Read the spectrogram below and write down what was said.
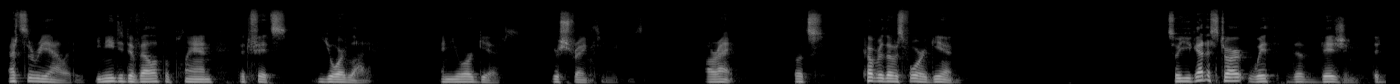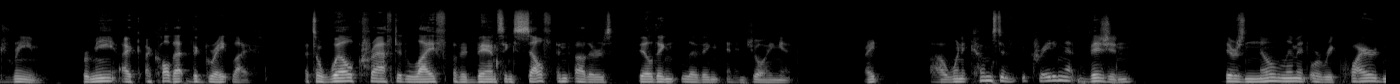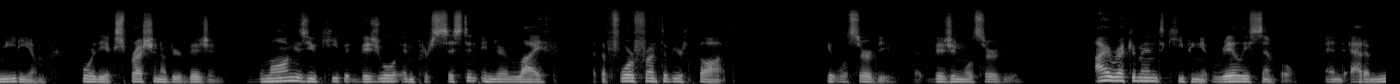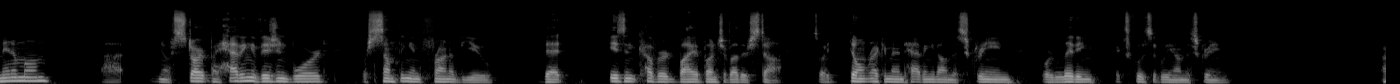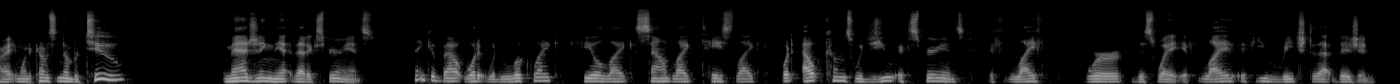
That's the reality. You need to develop a plan that fits your life and your gifts, your strengths and weaknesses. All right, let's cover those four again. So you got to start with the vision, the dream. For me, I, I call that the great life. That's a well crafted life of advancing self and others, building, living, and enjoying it. Right? Uh, when it comes to creating that vision, there's no limit or required medium for the expression of your vision. As long as you keep it visual and persistent in your life at the forefront of your thought, it will serve you. That vision will serve you. I recommend keeping it really simple and at a minimum, uh, you know, start by having a vision board or something in front of you that isn't covered by a bunch of other stuff. So I don't recommend having it on the screen or living exclusively on the screen. All right, and when it comes to number two, imagining the, that experience, think about what it would look like, feel like, sound like, taste like. What outcomes would you experience if life were this way? If life, if you reached that vision,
